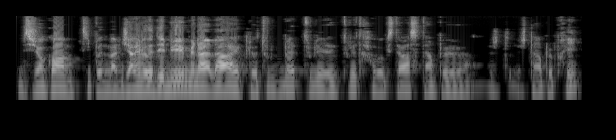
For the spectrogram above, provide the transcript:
même si j'ai encore un petit peu de mal. J'y arrivais au début, mais là, là, avec le, tout le, tous les tous les travaux, etc., c'était un peu, j'étais j'étais un peu pris.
